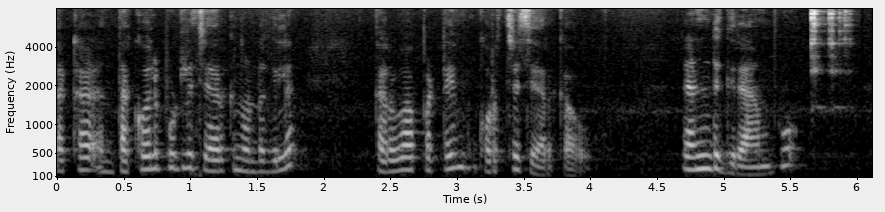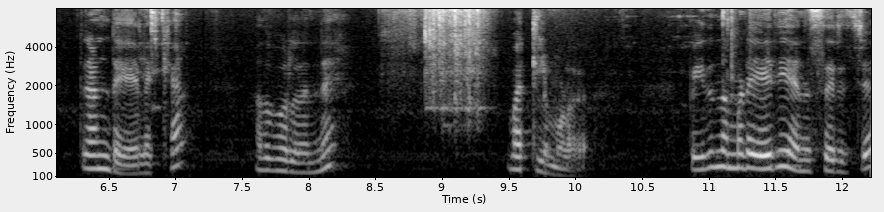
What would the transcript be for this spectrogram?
തക്ക തക്കോലപ്പൂട്ടിൽ ചേർക്കുന്നുണ്ടെങ്കിൽ കറുവാപ്പട്ടയും കുറച്ച് ചേർക്കാവൂ. രണ്ട് ഗ്രാമ്പു രണ്ട് ഏലക്ക അതുപോലെ തന്നെ വറ്റൽമുളക്. അപ്പോൾ ഇത് നമ്മുടെ ഏരിയ അനുസരിച്ച്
